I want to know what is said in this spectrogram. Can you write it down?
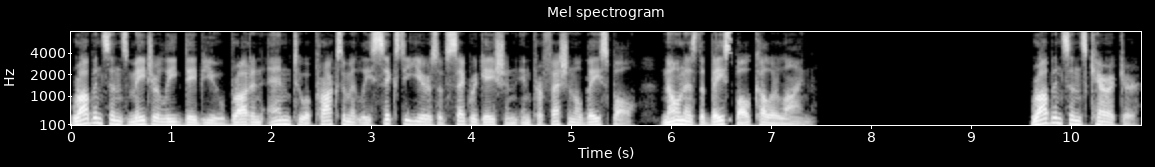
Robinson's major league debut brought an end to approximately 60 years of segregation in professional baseball, known as the baseball color line. Robinson's character,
